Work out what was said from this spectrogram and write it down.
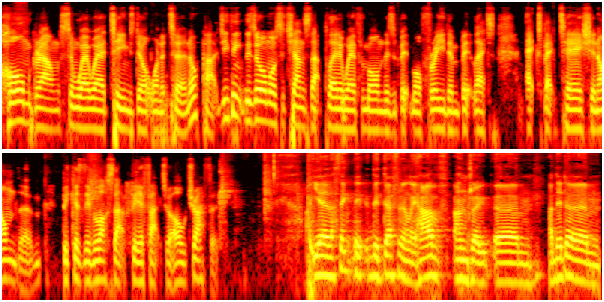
home ground somewhere where teams don't want to turn up at. Do you think there's almost a chance that playing away from home, there's a bit more freedom, a bit less expectation on them because they've lost that fear factor at Old Trafford? Yeah, I think they, they definitely have, Andrew. Um, I did um,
